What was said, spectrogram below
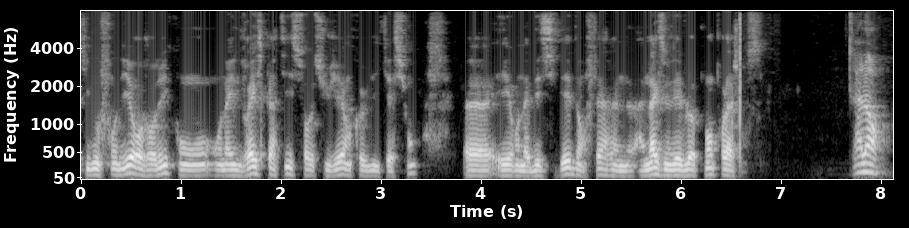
qui nous font dire aujourd'hui qu'on a une vraie expertise sur le sujet en communication et on a décidé d'en faire un, un axe de développement pour l'agence. Alors,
